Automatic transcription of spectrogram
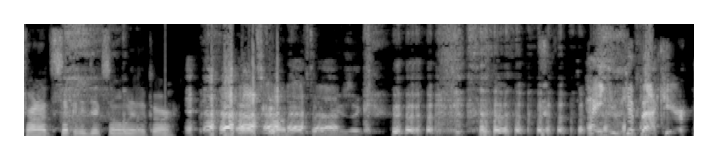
Try not to suck any dicks on the way to the car. That's going after the music. Hey, you get back here!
